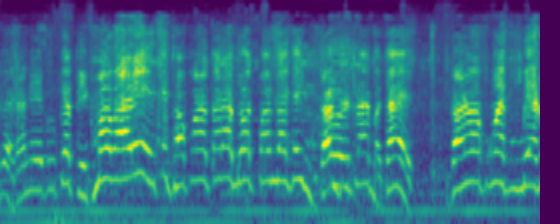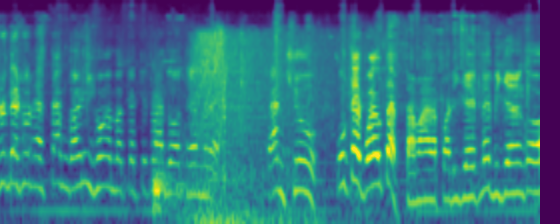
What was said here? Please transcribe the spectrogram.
બે હજાર ને એક રૂપિયા ભીખમાં વાળી? કે થપ્પડ તારા દોઢ પાન ના ગઈ એટલા બધાય ગણવા પુઆ બેઠો બેઠો રસ્તામાં ગણી છો એમાં કેટલા દોત એમ રે તાન શું? ઉતર ભાઈ ઉતર તમારે પડી જાય એટલે બીજાને કહો.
